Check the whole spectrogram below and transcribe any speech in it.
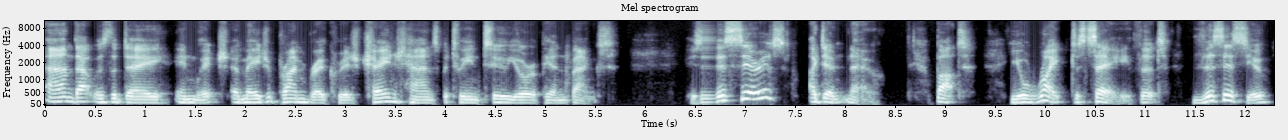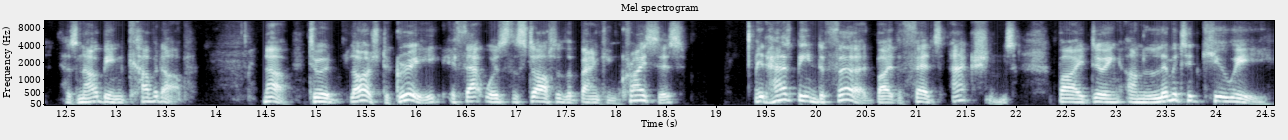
and that was the day in which a major prime brokerage changed hands between two European banks. Is this serious? I don't know. But you're right to say that this issue has now been covered up. Now, to a large degree, if that was the start of the banking crisis, it has been deferred by the Fed's actions by doing unlimited QE.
